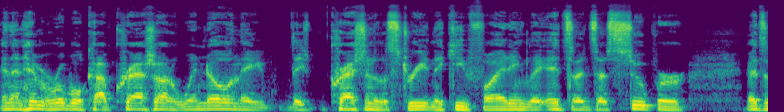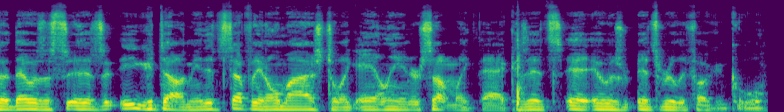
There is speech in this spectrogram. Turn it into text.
and then him and RoboCop crash out a window and they they crash into the street and they keep fighting. It's a, it's a super it's a that was a, it's a, you could tell. I mean, it's definitely an homage to like Alien or something like that because it's it, it, was it's really fucking cool.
